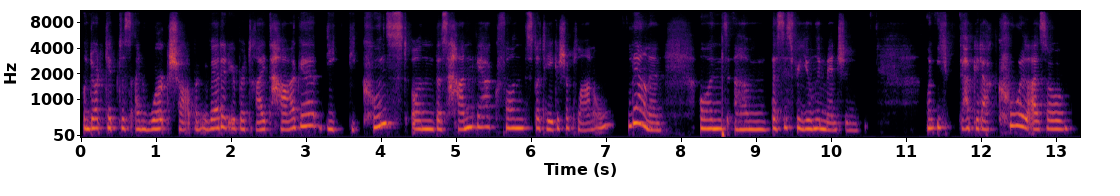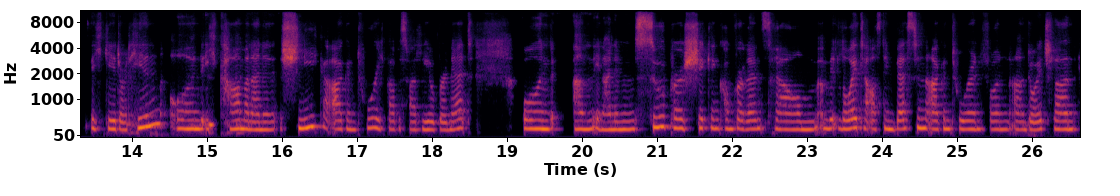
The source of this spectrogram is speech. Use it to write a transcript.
und dort gibt es einen Workshop und ihr werdet über drei Tage die, die Kunst und das Handwerk von strategischer Planung lernen. Und ähm, das ist für junge Menschen. Und ich habe gedacht, cool, also ich gehe dorthin und ich kam an eine schnieke Agentur, ich glaube, es war Leo Burnett, und ähm, in einem super schicken Konferenzraum mit Leuten aus den besten Agenturen von äh, Deutschland.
